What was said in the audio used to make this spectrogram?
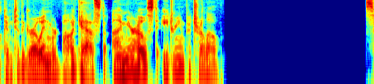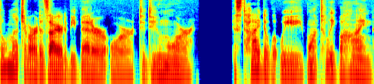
Welcome to the Grow Inward podcast. I'm your host, Adrian Petrillo. So much of our desire to be better or to do more is tied to what we want to leave behind.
